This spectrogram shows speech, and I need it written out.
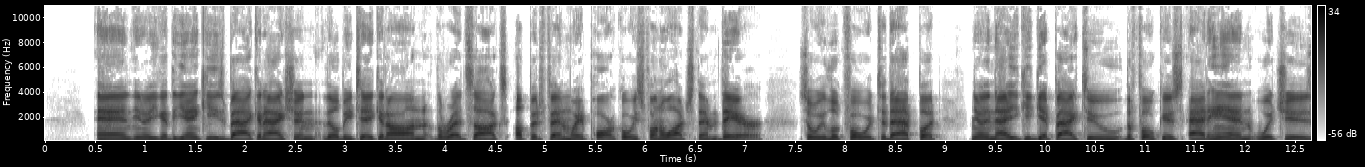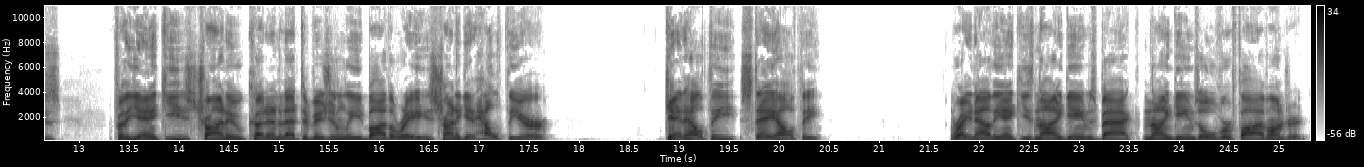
And, you know, you get the Yankees back in action. They'll be taking on the Red Sox up at Fenway Park. Always fun to watch them there. So we look forward to that. But, you know, now you could get back to the focus at hand, which is for the Yankees trying to cut into that division lead by the Rays, trying to get healthier. Get healthy, stay healthy. Right now, the Yankees nine games back, nine games over 500.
